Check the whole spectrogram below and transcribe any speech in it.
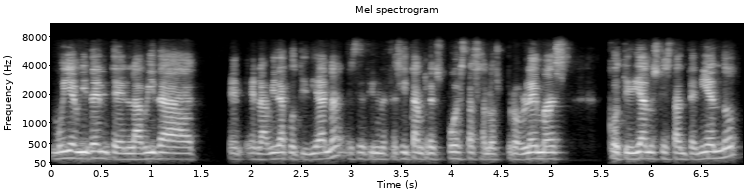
muy evidente en la, vida, en, la vida cotidiana, es decir, necesitan respuestas a los problemas cotidianos que están teniendo,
